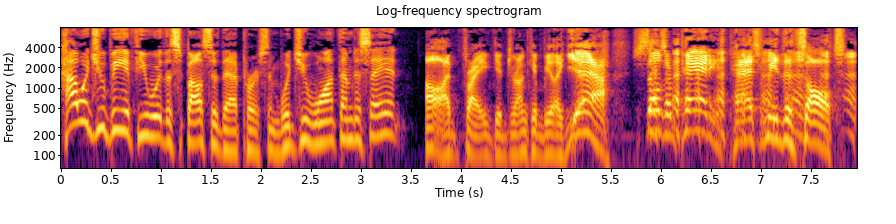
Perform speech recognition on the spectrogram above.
How would you be if you were the spouse of that person? Would you want them to say it? Oh, I'd probably get drunk and be like, "Yeah, sells her panties. Pass me the salt."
